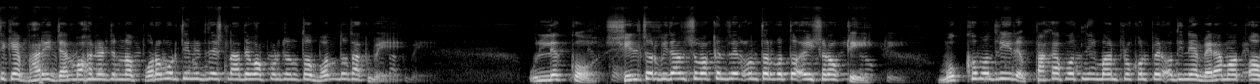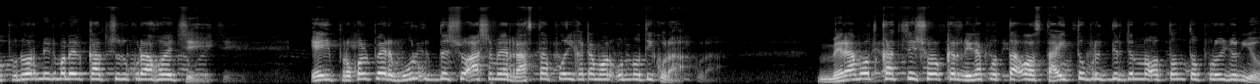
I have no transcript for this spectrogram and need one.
থেকে ভারী যানবাহনের জন্য পরবর্তী নির্দেশ না দেওয়া পর্যন্ত বন্ধ থাকবে। উল্লেখ্য, শিলচর বিধানসভা কেন্দ্রের অন্তর্গত এই সড়কটি মুখ্যমন্ত্রীর পাকাপথ নির্মাণ প্রকল্পের অধীনে মেরামত ও পুনর্নির্মাণের কাজ শুরু করা হয়েছে। এই প্রকল্পের মূল উদ্দেশ্য আসামের রাস্তা পরিকাঠামোর উন্নতি করা। মেরামত কাজটি সড়কের নিরাপত্তা ও স্থায়িত্ব বৃদ্ধির জন্য অত্যন্ত প্রয়োজনীয়,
